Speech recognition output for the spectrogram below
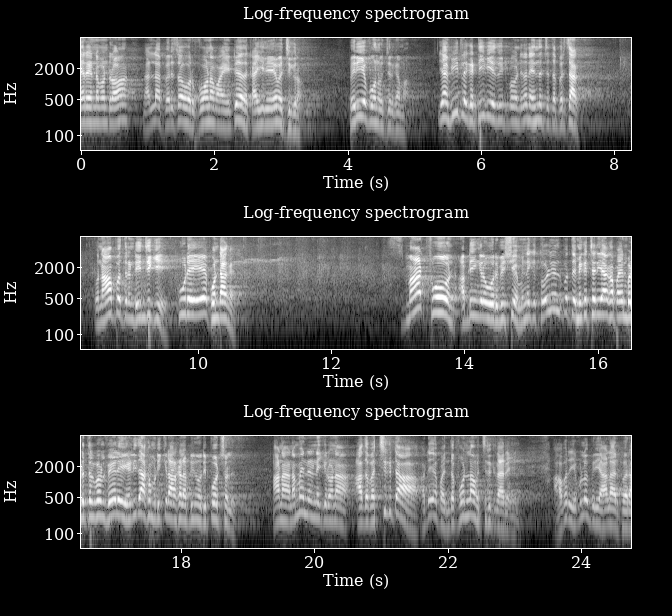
நேரம் என்ன பண்ணுறோம் நல்லா பெருசாக ஒரு ஃபோனை வாங்கிட்டு அதை கையிலேயே வச்சுக்கிறோம். பெரிய ஃபோன் வச்சுருக்கேம்மா ஏன் வீட்டில் இருக்க டிவியை தூக்கிட்டு போக வேண்டியதானே எந்த சத்த பெருசாக இருக்கும். ஒரு நாற்பத்தி ரெண்டு இன்ச்சுக்கு கூடயே கொண்டாங்க. ஸ்மார்ட் ஃபோன் அப்படிங்கிற ஒரு விஷயம் இன்னைக்கு தொழில்நுட்பத்தை மிகச்சரியாக பயன்படுத்துகிறவர்கள் வேலையை எளிதாக முடிக்கிறார்கள் அப்படின்னு ஒரு ரிப்போர்ட் சொல்லு ஆனால் நம்ம என்ன நினைக்கிறோன்னா அதை வச்சுக்கிட்டா அடே அப்போ இந்த ஃபோன்லாம் வச்சுருக்கிறாரு. அவர் எவ்வளோ பெரிய ஆளாக இருப்பார்?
